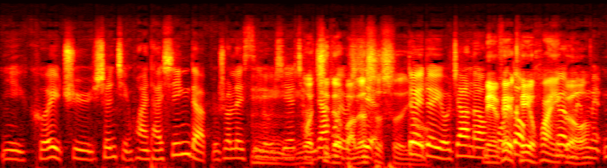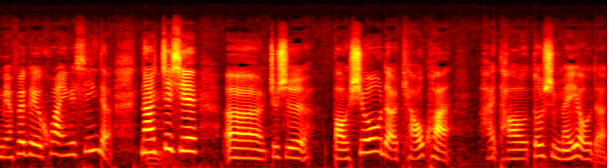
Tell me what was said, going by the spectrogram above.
你可以去申请换一台新的。比如说类似有一些厂家会有记得保德这些对对，有这样的活动，免费可以换一个哦对免免免费可以换一个新的。那这些呃，就是保修的条款。海淘都是没有的。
